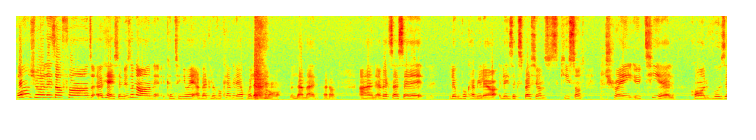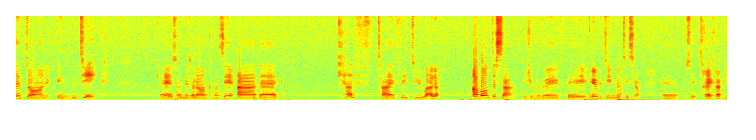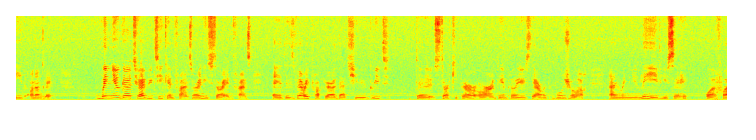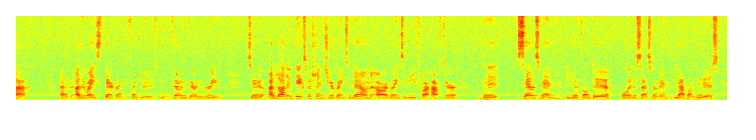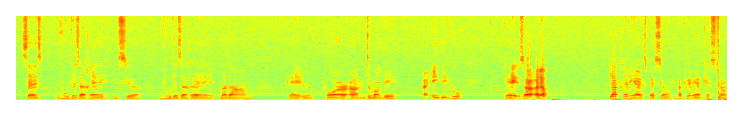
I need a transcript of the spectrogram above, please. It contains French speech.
Bonjour les enfants. Ok, so nous allons continuer avec le vocabulaire pour la, mode. Pardon. Avec ça, c'est le vocabulaire, les expressions qui sont très utiles quand vous êtes dans une boutique. Ok, so nous allons commencer avec quelle taille fais-tu? Alors, avant de ça, je voudrais faire une petite notation. Uh, c'est très rapide en anglais. When you go to a boutique in France or any store in France, it is very popular that you greet the storekeeper or the employees there with bonjour, and when you leave, you say au revoir. Um, otherwise, they're going to find you as being very, very rude. So, a lot of the expressions you're going to learn are going to be for after the salesman, le vendeur, or the saleswoman, la vendeuse, says, Vous désirez, monsieur, vous désirez, madame, okay, pour um, demander, aidez-vous. Ok, so, alors, la première expression, la première question,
